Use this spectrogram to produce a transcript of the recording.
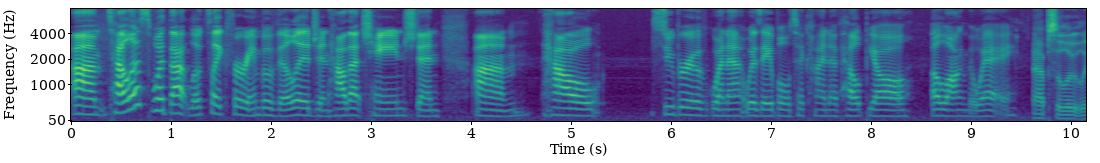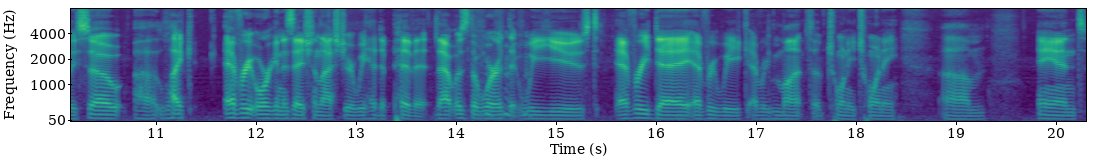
Um, tell us what that looked like for rainbow village and how that changed and um, how subaru of gwinnett was able to kind of help y'all along the way. Absolutely. So uh, like every organization last year we had to pivot. That was the word that we used every day every week every month of 2020 um, and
